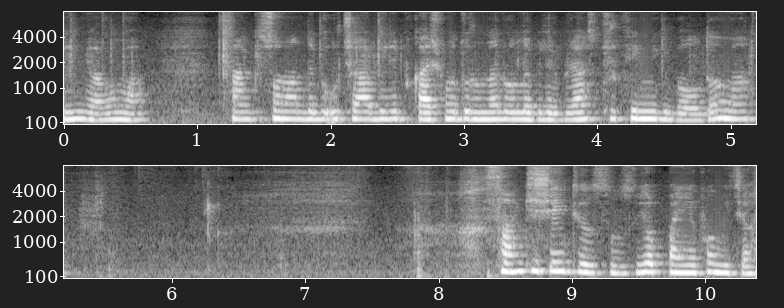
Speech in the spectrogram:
bilmiyorum ama sanki son anda bir uçağa binip kaçma durumları olabilir. Biraz Türk filmi gibi oldu ama sanki şey diyorsunuz yok ben yapamayacağım.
